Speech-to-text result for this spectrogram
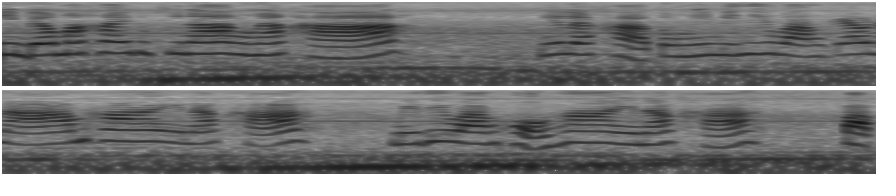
มีเบลมาให้ทุกที่นั่งนะคะ นี่เลยค่ะ ตรงนี้มีที่วางแก้วน้ำให้นะคะ มีที่วางของให้นะคะ ปรับ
